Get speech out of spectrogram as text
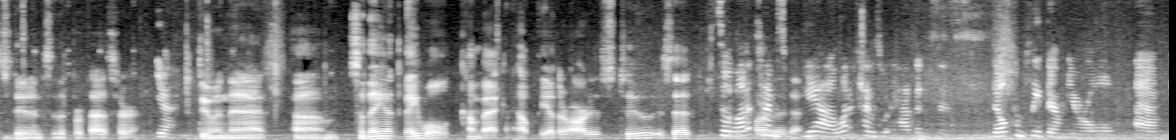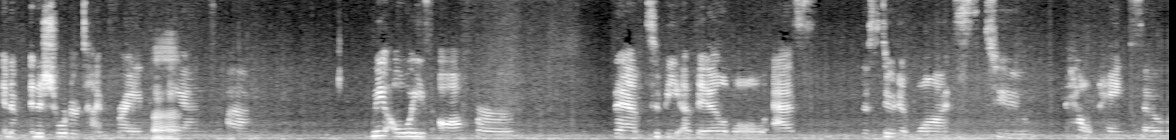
students and the professor. Yeah. Doing that. Um, so they they will come back and help the other artists too. Is that So a lot of Part of times, yeah, a lot of times what happens is they'll complete their mural um, in, a, in a shorter time frame, Uh-huh. and we always offer them to be available as the student wants to help paint. So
